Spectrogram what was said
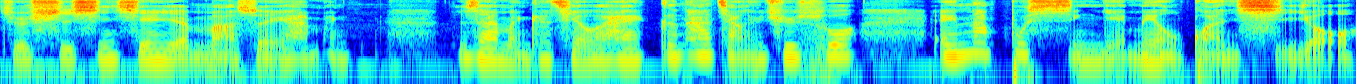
就是新鲜人嘛，所以还蛮就是还蛮客气。我还跟他讲一句说：“哎，那不行也没有关系哦。”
